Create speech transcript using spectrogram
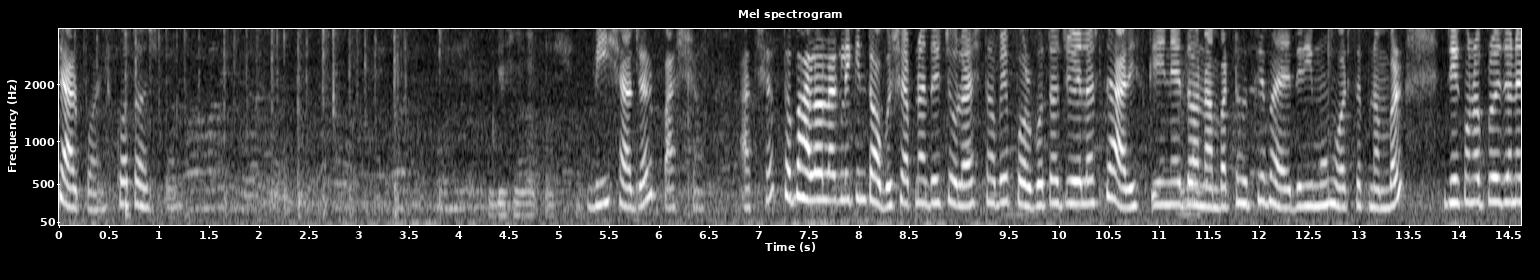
চার পয়েন্ট। কত আসবে? বিশ হাজার পাঁচশো। আচ্ছা তো ভালো লাগলে কিন্তু অবশ্যই আপনাদের চলে আসতে হবে পর্বতা জুয়েলার্সে। আর স্ক্রিনে দেওয়া নাম্বারটা হচ্ছে ভাইয়াদের ইমো, হোয়াটসঅ্যাপ নাম্বার। যে কোনো প্রয়োজনে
